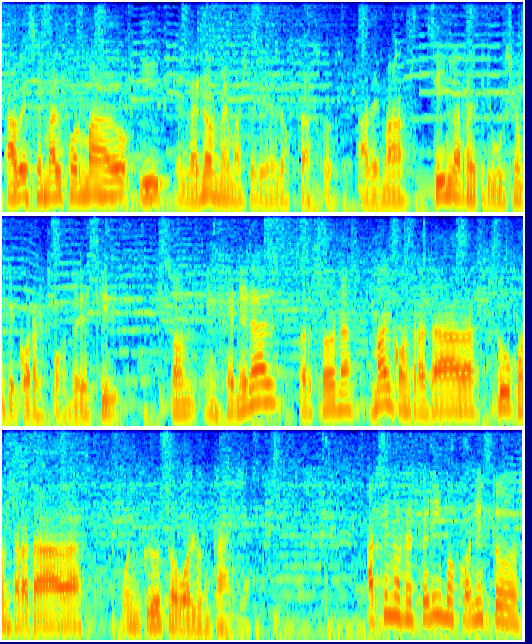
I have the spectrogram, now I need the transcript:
a veces mal formado y en la enorme mayoría de los casos, además, sin la retribución que corresponde. Es decir, son en general personas mal contratadas, subcontratadas o incluso voluntarias. ¿A qué nos referimos con estos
